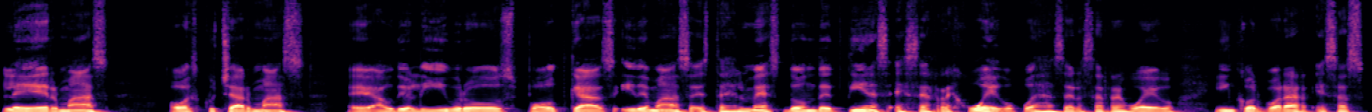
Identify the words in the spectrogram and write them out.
leer más o escuchar más eh, audiolibros, podcasts y demás, este es el mes donde tienes ese rejuego, puedes hacer ese rejuego, incorporar esas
